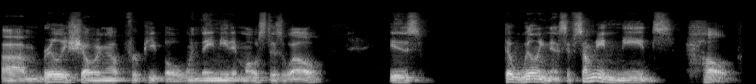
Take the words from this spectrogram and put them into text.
um, really showing up for people when they need it most as well is the willingness. If somebody needs help,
